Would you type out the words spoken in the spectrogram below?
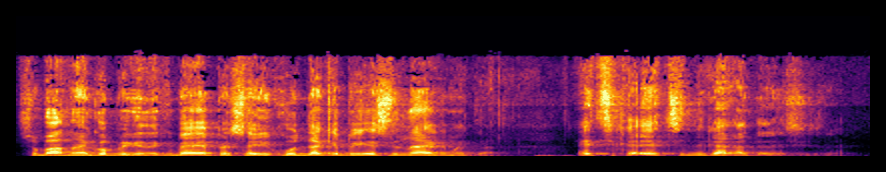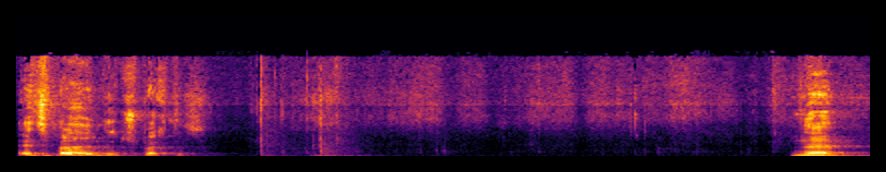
Στον Παναθηναϊκό πήγαινε και έπεσε η Χούντα και πήγε στην ΑΕΚ μετά. Έτσι, έτσι νικάγατε ρε εσείς, ρε. Έτσι παίρνατε τους παίχτες. Ναι.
